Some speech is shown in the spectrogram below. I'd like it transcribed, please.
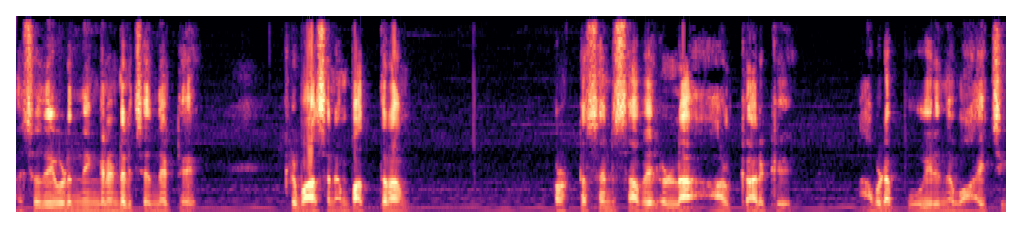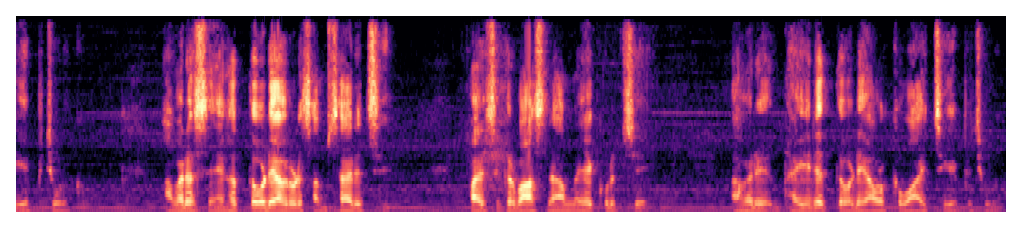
അശ്വതി ഇവിടുന്ന് ഇംഗ്ലണ്ടിൽ ചെന്നിട്ട് കൃപാസനം പത്രം പ്രൊട്ടസ്റ്റന്റ് സഭയിലുള്ള ആൾക്കാർക്ക് അവിടെ പോയിരുന്ന് വായിച്ച് കേൾപ്പിച്ചു കൊടുക്കും. അവരെ സ്നേഹത്തോടെ അവരോട് സംസാരിച്ച് പരിശു കൃപാസന അമ്മയെക്കുറിച്ച് അവർ ധൈര്യത്തോടെ അവൾക്ക് വായിച്ച് കേൾപ്പിച്ചു കൊടുക്കും.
